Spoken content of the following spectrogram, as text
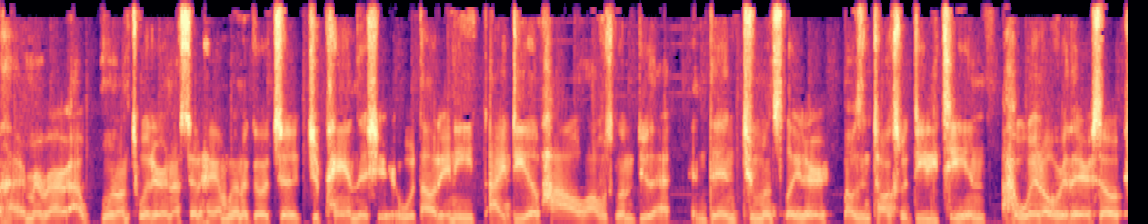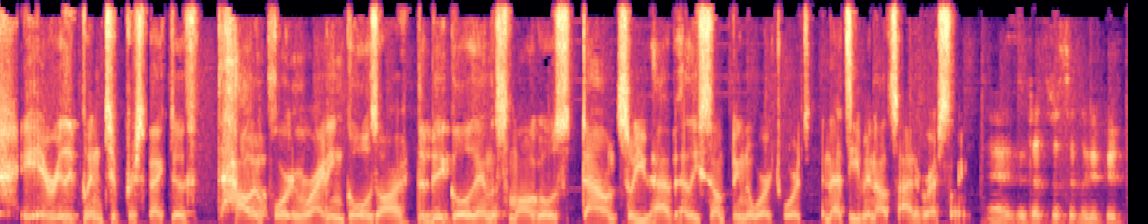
I remember I, I went on Twitter and I said, "Hey, I'm going to go to Japan this year," without any idea of how I was going to do that. And then two months later, I was in talks with DDT, and I went over there. So it, it really put into perspective how important writing goals are, the big goals and the small goals down, so you have at least something to work towards, and that's even outside of wrestling. Uh, that's just like a good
